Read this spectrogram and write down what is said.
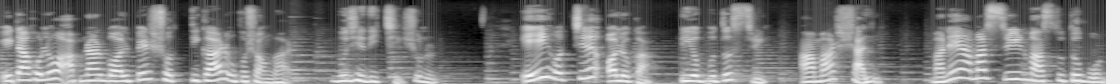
এটা হলো আপনার গল্পের সত্যিকার উপসংহার। বুঝিয়ে দিচ্ছি, শুনুন। এই হচ্ছে অলকা, প্রিয়ব্রত স্ত্রী, আমার শালী। মানে আমার স্ত্রীর মাস্তুতো বোন।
